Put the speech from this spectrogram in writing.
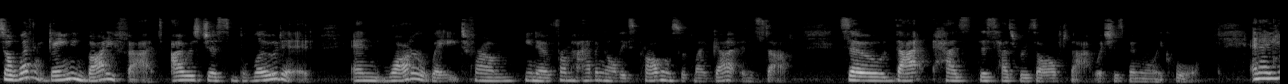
So I wasn't gaining body fat. I was just bloated and water weight from, you know, from having all these problems with my gut and stuff. So that has, this has resolved that, which has been really cool. And I,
